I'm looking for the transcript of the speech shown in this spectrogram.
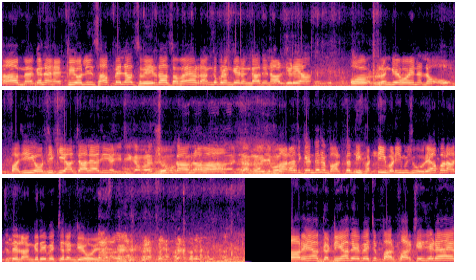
ਆ ਮੈਂ ਕਹਿੰਦਾ ਹੈਪੀ ਹੋਲੀ ਸਭ ਪਹਿਲਾਂ ਸਵੇਰ ਦਾ ਸਮਾਂ ਆ ਰੰਗ ਬਰੰਗੇ ਰੰਗਾਂ ਦੇ ਨਾਲ ਜਿਹੜੇ ਆ ਉਹ ਰੰਗੇ ਹੋਏ ਨੇ। ਲਓ ਭਾਜੀ ਹੋਰ ਜੀ ਕੀ ਹਾਲ ਚਾਲ ਆ ਜੀ? ਠੀਕ ਆ ਮਹਾਰਾਜ ਸ਼ੁਭ ਕਾਮਨਾਵਾਂ ਤੁਹਾਨੂੰ ਵੀ ਮਹਾਰਾਜ ਕਹਿੰਦੇ ਨੇ ਬਰਕਤ ਦੀ ਹੱਟੀ ਬੜੀ ਮਸ਼ਹੂਰ ਆ ਪਰ ਅੱਜ ਤੇ ਰੰਗ ਦੇ ਵਿੱਚ ਰੰਗੇ ਹੋਏ ਨੇ। ਆ ਰਹੇ ਆ ਗੱਡੀਆਂ ਦੇ ਵਿੱਚ ਭਰ ਭਰ ਕੇ ਜਿਹੜਾ ਇਹ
